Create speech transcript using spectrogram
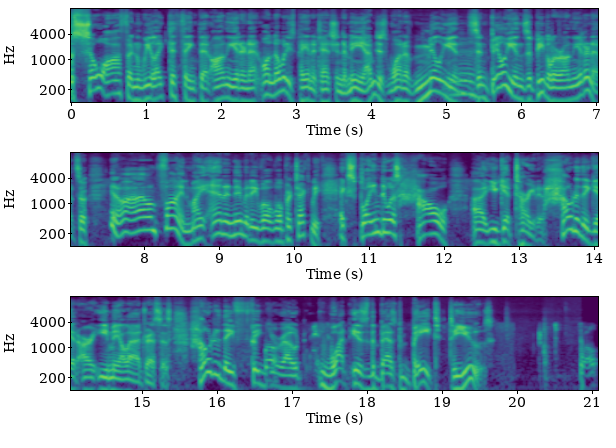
so often we like to think that on the internet, well, nobody's paying attention to me. I'm just one of millions and billions of people who are on the internet. So, you know, I'm fine. My anonymity will, will protect me. Explain to us how uh, you get targeted. How do they get our email addresses? How do they figure out what is the best bait to use? Well,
